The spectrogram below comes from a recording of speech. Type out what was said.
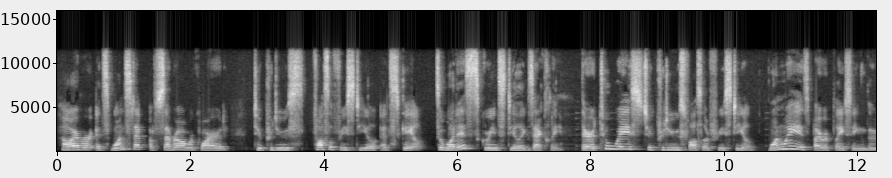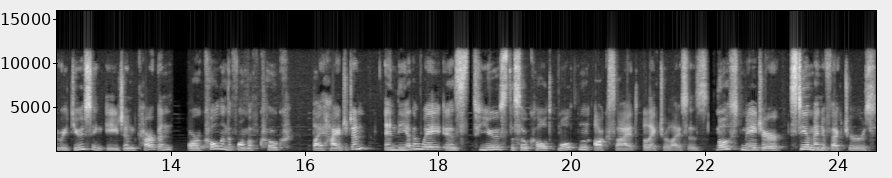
however it's one step of several required to produce fossil-free steel at scale. So what is green steel exactly? There are two ways to produce fossil-free steel. One way is by replacing the reducing agent carbon or coal in the form of coke by hydrogen and the other way is to use the so-called molten oxide electrolysis. Most major steel manufacturers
